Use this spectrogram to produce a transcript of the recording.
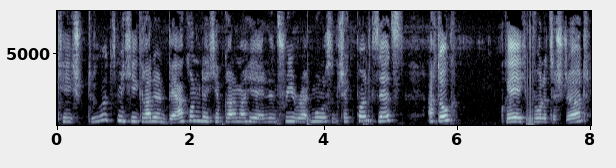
Okay, ich stürze mich hier gerade den Berg runter. Ich habe gerade mal hier in den Free Ride Modus einen Checkpoint gesetzt. Achtung! Okay, ich wurde zerstört.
